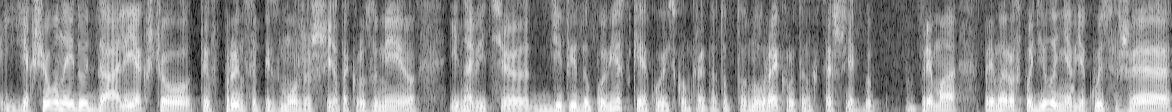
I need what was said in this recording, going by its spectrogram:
Якщо вони йдуть далі, якщо ти в принципі зможеш, я так розумію, і навіть е, дійти до повістки якоїсь конкретно, тобто ну рекрутинг, це ж якби пряма пряме розподілення в якусь вже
